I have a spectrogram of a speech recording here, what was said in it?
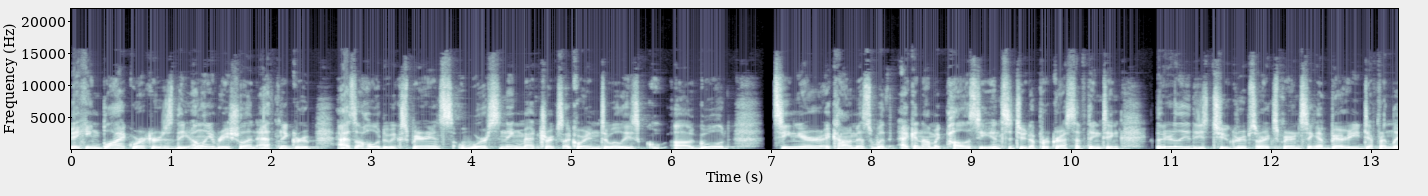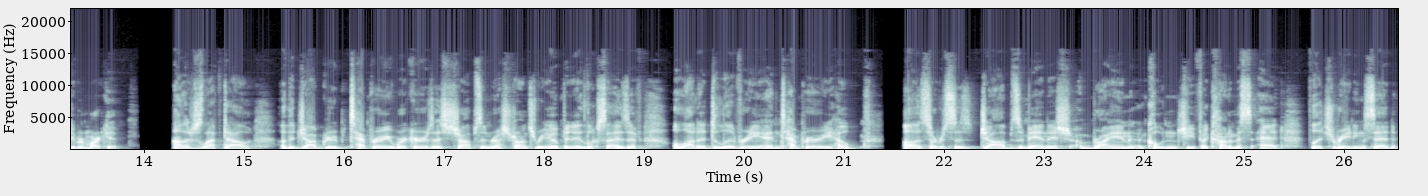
making black workers the only racial and ethnic group as a whole to experience worsening metrics, according to Elise uh, Gould, senior economist with Economic Policy Institute of Progressive Thinking. Clearly, these two groups are experiencing a very different labor market. Others left out of the job group temporary workers as shops and restaurants reopen. It looks as if a lot of delivery and temporary help uh, services jobs vanish. Brian Coulton, chief economist at Fitch Ratings, said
